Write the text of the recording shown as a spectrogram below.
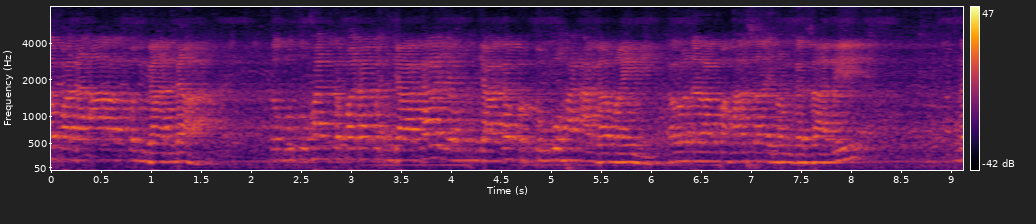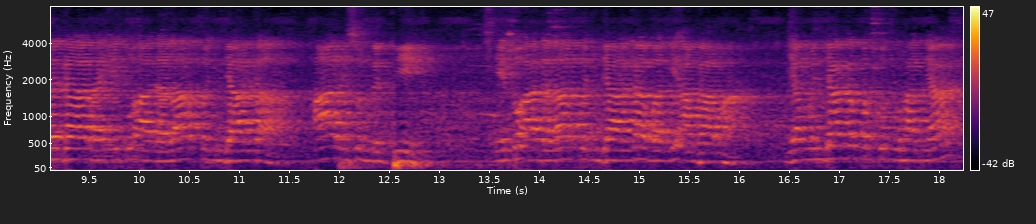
kepada alat pengganda, kebutuhan kepada penjaga yang menjaga pertumbuhan agama ini. Kalau dalam bahasa Imam Ghazali, negara itu adalah penjaga harisun din itu adalah penjaga bagi agama. Yang menjaga pertumbuhannya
